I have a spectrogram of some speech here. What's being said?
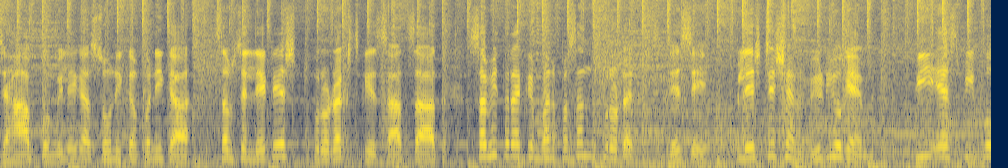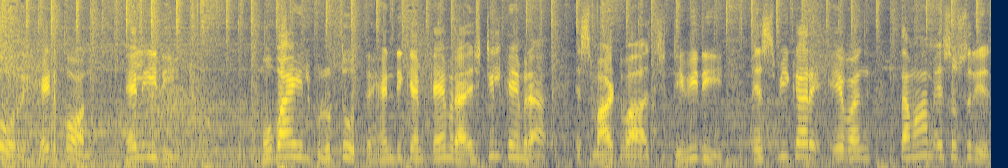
जहाँ आपको मिलेगा सोनी कंपनी का सबसे लेटेस्ट प्रोडक्ट्स के साथ साथ सभी तरह के मनपसंद प्रोडक्ट्स जैसे PlayStation video game P S P four headphone LED, mobile, Bluetooth, handycam camera, still camera smart watch DVD speaker एवं तमाम एसेसरीज,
